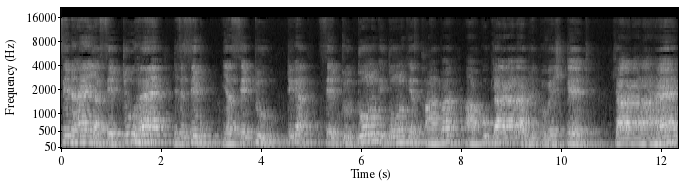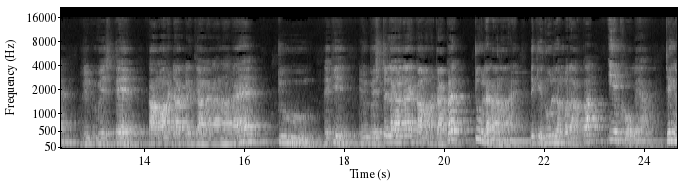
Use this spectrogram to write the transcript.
सेड है या सेड टू है, जैसे सेड या सेड टू, ठीक है? सेड टू, दोनों के दोनों के स्थान पर आपको क्या लगाना है? रिक्वेस्टेड क्या लगाना है? रिक्वेस्टेड कामा हटाकर क्या लगाना है? टू। देखिए रिक्वेस्टेड लगाना है, कामा हटाकर टू लगाना है। देखिए रूल नंबर आपका एक हो गया। ठीक है,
